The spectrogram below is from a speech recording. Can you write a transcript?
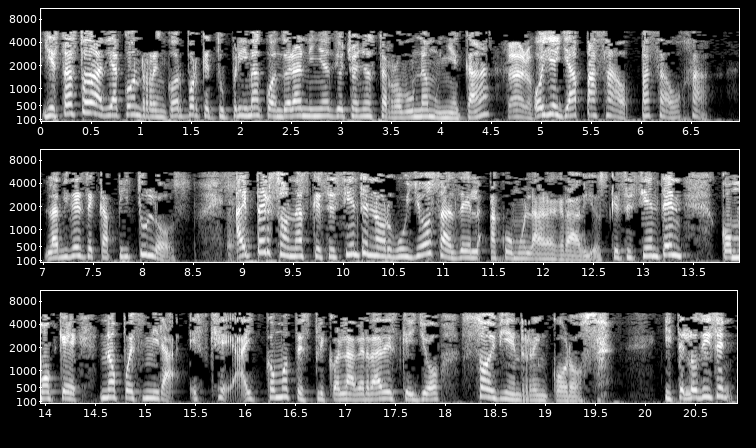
y estás todavía con rencor porque tu prima cuando era niña de 8 años te robó una muñeca. Claro. Oye, ya pasa, pasa hoja. La vida es de capítulos. Hay personas que se sienten orgullosas del acumular agravios, que se sienten como que, no, pues mira, es que, ay, ¿cómo te explico? La verdad es que yo soy bien rencorosa. Y te lo dicen,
